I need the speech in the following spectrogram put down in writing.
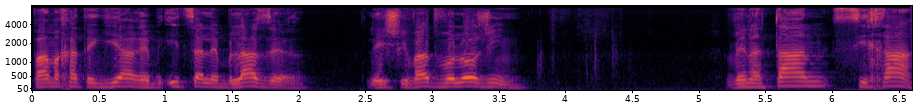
פעם אחת הגיע רב איצה לבלזר, לישיבת וולוז'ין, ונתן שיחה,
